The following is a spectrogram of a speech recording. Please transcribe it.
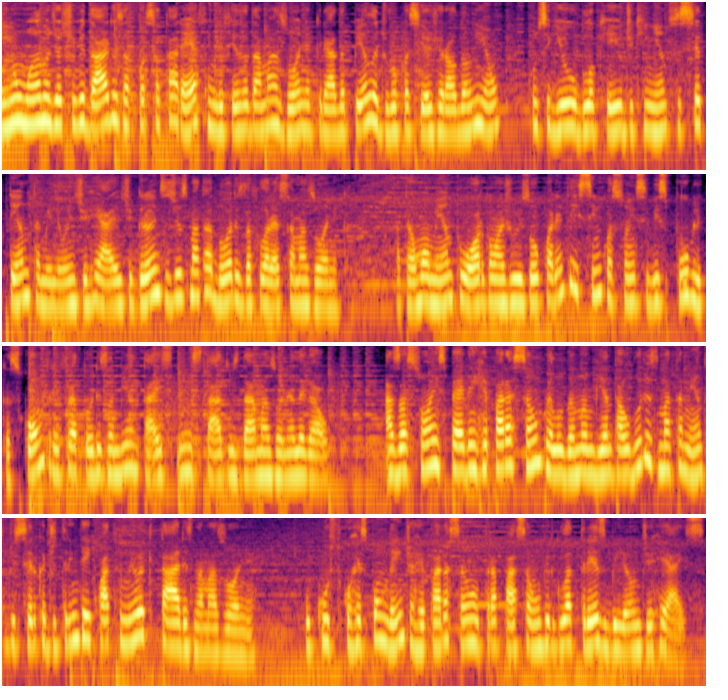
Em um ano de atividades, a Força Tarefa em Defesa da Amazônia, criada pela Advocacia Geral da União, conseguiu o bloqueio de 570 milhões de reais de grandes desmatadores da floresta amazônica. Até o momento, o órgão ajuizou 45 ações civis públicas contra infratores ambientais em estados da Amazônia Legal. As ações pedem reparação pelo dano ambiental do desmatamento de cerca de 34 mil hectares na Amazônia. O custo correspondente à reparação ultrapassa 1,3 bilhão de reais.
